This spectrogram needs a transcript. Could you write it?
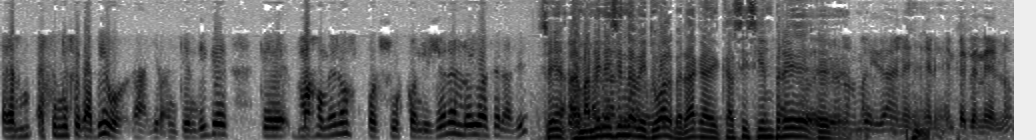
es, significativo. Yo entendí que, que más o menos por sus condiciones lo iba a hacer así. Sí, además viene siendo habitual, ¿verdad? Que casi siempre... Eh, normalidad en, en, PPML, ¿no?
